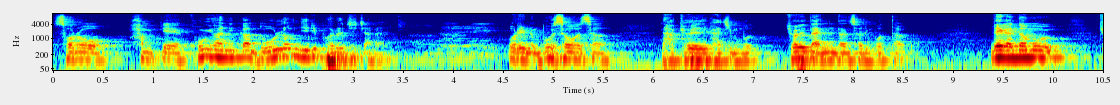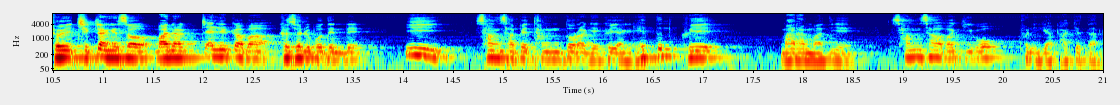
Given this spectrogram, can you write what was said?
서로 함께 공유하니까 놀라운 일이 벌어지잖아요. 우리는 무서워서 나 교회 가지 못, 교회 다닌다는 소리 못하고 내가 너무 교회 직장에서 만약 잘릴까봐 그 소리를 못했는데 이 상사배 당돌하게 그 이야기를 했던 그의 말 한마디에 상사가 바뀌고 분위기가 바뀌었다는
